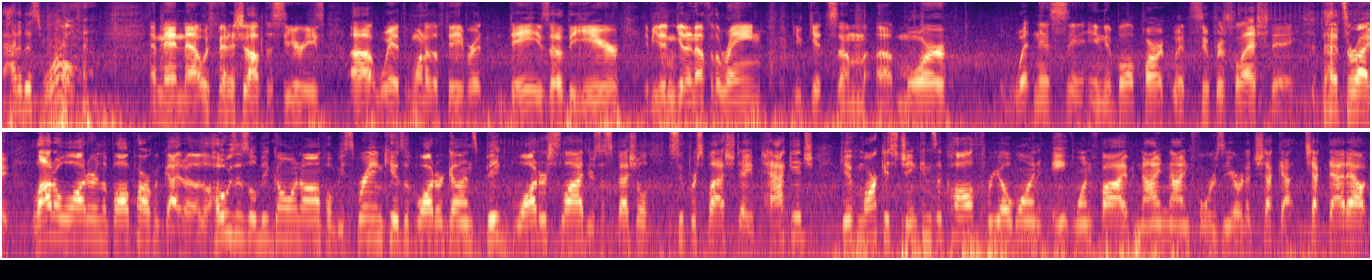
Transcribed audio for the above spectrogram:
out of this world. And then uh, we finish off the series uh, with one of the favorite days of the year. If you didn't get enough of the rain, you get some uh, more wetness in, in, the ballpark with Super Splash Day. That's right. A lot of water in the ballpark. We've got uh, the hoses will be going off. We'll be spraying kids with water guns. Big water slide. There's a special Super Splash Day package. Give Marcus Jenkins a call 301-815-9940 to check out check that out.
